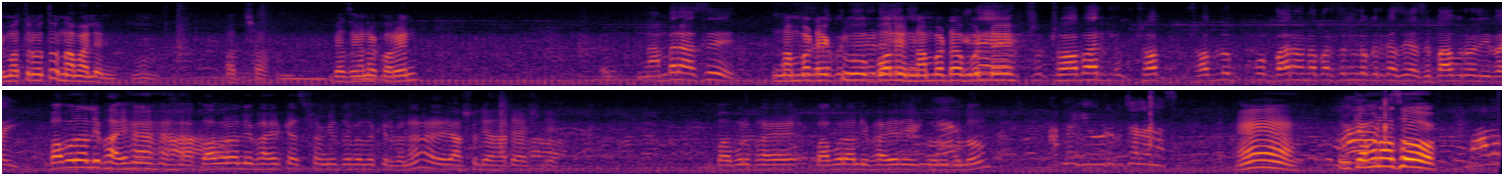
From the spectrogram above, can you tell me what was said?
এইমাত্র তো নামালেন। আচ্ছা বেচাকেনা করেন। নাম্বার আছে? নাম্বারটা একটু বলেন নাম্বারটা বললে সবার সব সব লোক পার্সেন্ট লোকের কাছে আছে বাবুর আলী ভাই। বাবর আলী ভাই হ্যাঁ হ্যাঁ হ্যাঁ হ্যাঁ। আলী ভাইয়ের কাছে সঙ্গে যোগাযোগ করবেন হ্যাঁ আসলে হাটে আসলে। বাবর ভাই বাবর আলী ভাইয়ের এই গরুগুলো। আপনার কি ইউটিউব চ্যানেল আছে? হ্যাঁ তুমি কেমন আছো? ভালো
